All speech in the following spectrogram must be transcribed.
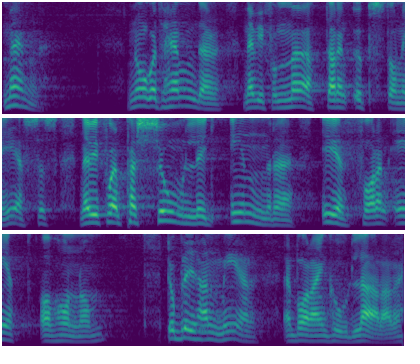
Men Något händer när vi får möta den uppståndne Jesus, när vi får en personlig inre erfarenhet av honom. Då blir han mer än bara en god lärare.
